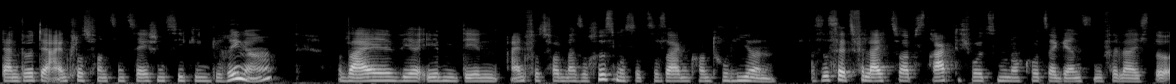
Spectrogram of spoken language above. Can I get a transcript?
dann wird der Einfluss von Sensation Seeking geringer, weil wir eben den Einfluss von Masochismus sozusagen kontrollieren. Das ist jetzt vielleicht zu abstrakt, ich wollte es nur noch kurz ergänzen, vielleicht. Äh,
